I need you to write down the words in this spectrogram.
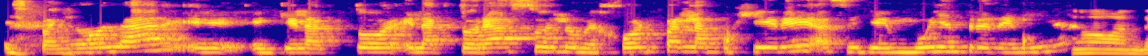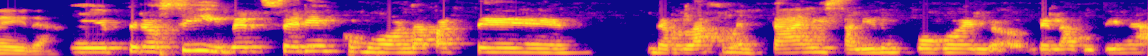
Española, eh, en que el, actor, el actorazo es lo mejor para las mujeres, así que muy entretenida. No, bandera. Eh, pero sí, ver series como la parte de relajo mental y salir un poco de, la rutina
